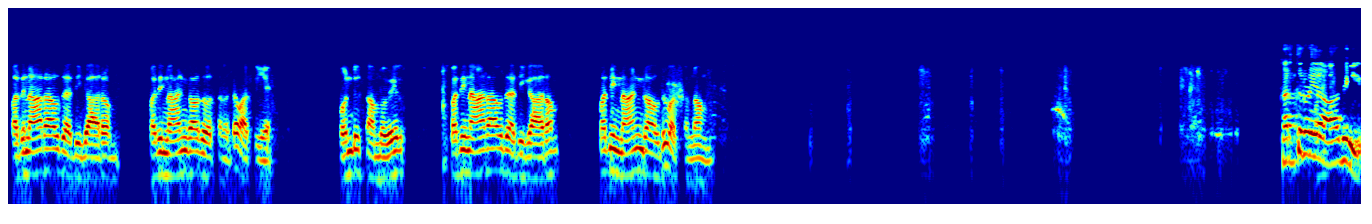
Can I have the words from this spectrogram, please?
பதினாறாவது அதிகாரம் பதினான்காவது வசனத்தை வாசிங்க. ஒன்று சாமுவேல் பதினாறாவது அதிகாரம் பதினான்காவது வசனம். கர்த்தருடைய ஆவி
